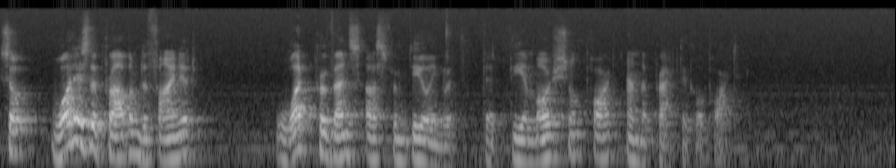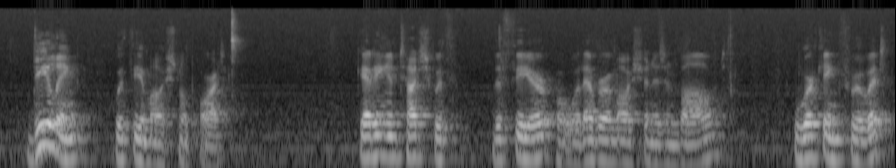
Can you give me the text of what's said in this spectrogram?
So what is the problem? Define it. What prevents us from dealing with it? The emotional part and the practical part. Dealing with the emotional part. Getting in touch with the fear or whatever emotion is involved. Working through it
